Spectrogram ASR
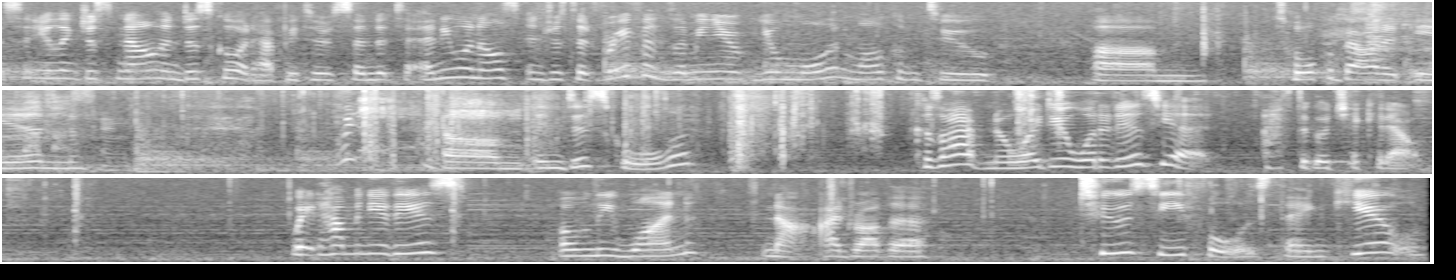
I sent you a link just now in Discord. Happy to send it to anyone else interested. Ravens, I mean, you're, you're more than welcome to um, talk about it in um, in Discord. Because I have no idea what it is yet. I have to go check it out. Wait, how many of these? Only one? Nah, I'd rather two C4s. Thank you.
